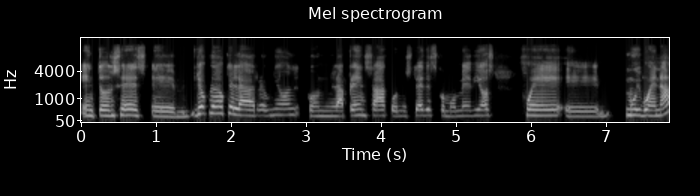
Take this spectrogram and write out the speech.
Entonces, eh, yo creo que la reunión con la prensa, con ustedes como medios, fue eh, muy buena.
